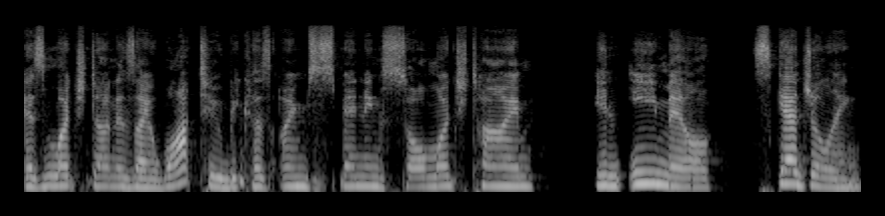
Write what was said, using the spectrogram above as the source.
as much done as I want to because I'm spending so much time in email, scheduling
